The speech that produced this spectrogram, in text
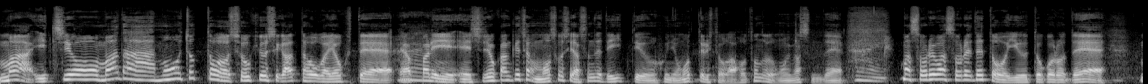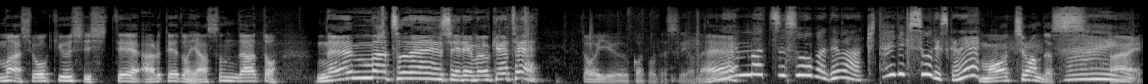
まあ一応まだもうちょっと小休止があった方が良くて、やっぱり市場関係者ももう少し休んでていいっていうふうに思ってる人がほとんどだと思いますんで、まあそれはそれでというところで、まあ小休止してある程度休んだ後、年末年始に向けてということですよね。年末相場では期待できそうですかね？もちろんです。はい。はい、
